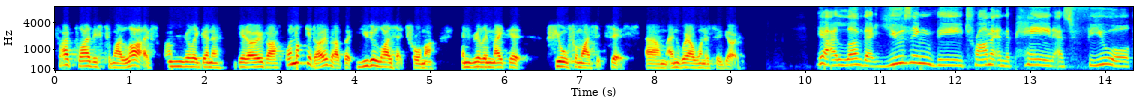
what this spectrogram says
if I apply this to my life, I'm really going to get over, well, not get over, but utilize that trauma and really make it fuel for my success um, and where I wanted to go. Yeah, I love that. Using the trauma and the pain as fuel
